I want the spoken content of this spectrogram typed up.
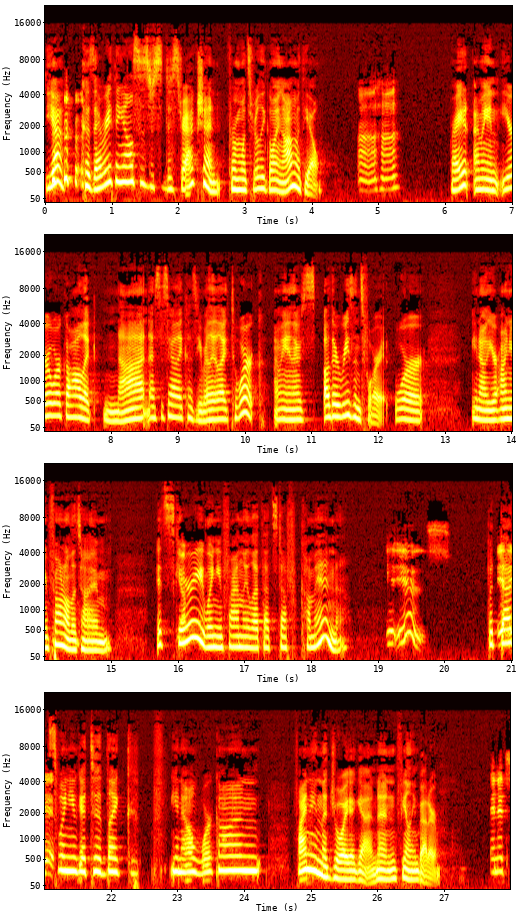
Yeah, because everything else is just a distraction from what's really going on with you. Uh huh. right? I mean, you're a workaholic not necessarily because you really like to work. I mean, there's other reasons for it. Or, you know, you're on your phone all the time. It's scary when you finally let that stuff come in. It is. But It that's is. when you get to, like, you know, work on finding the joy again and feeling better. And it's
